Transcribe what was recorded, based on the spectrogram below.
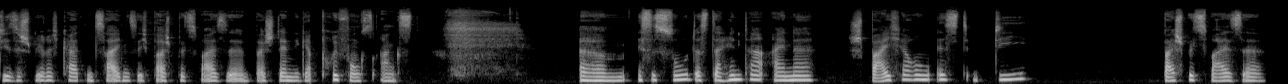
diese Schwierigkeiten zeigen sich beispielsweise bei ständiger Prüfungsangst, ähm, ist es so, dass dahinter eine Speicherung ist, die beispielsweise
